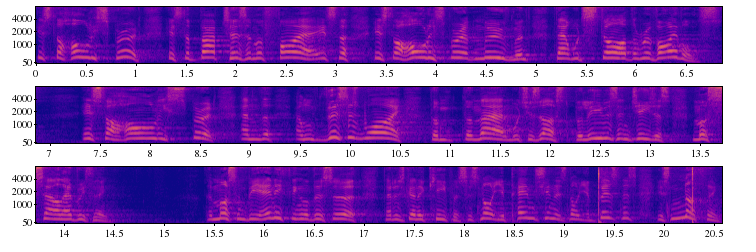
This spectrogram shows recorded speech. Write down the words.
It's the Holy Spirit. It's the baptism of fire. It's the, it's the Holy Spirit movement that would start the revivals. It's the Holy Spirit. And, the, and this is why the, the man, which is us, believers in Jesus, must sell everything. There mustn't be anything of this earth that is going to keep us. It's not your pension, it's not your business, it's nothing.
